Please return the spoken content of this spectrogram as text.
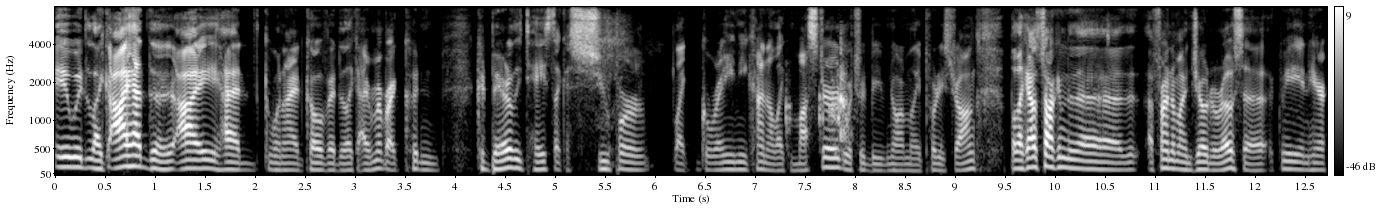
it would like I had the I had when I had COVID. Like I remember I couldn't could barely taste like a super like grainy kind of like mustard, which would be normally pretty strong. But like I was talking to the, a friend of mine, Joe DeRosa, a comedian here,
